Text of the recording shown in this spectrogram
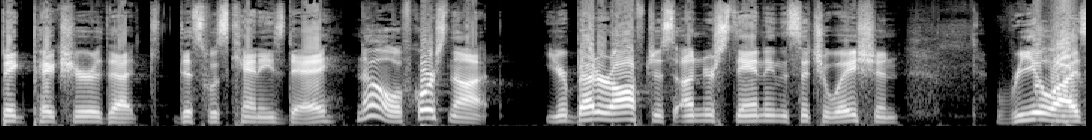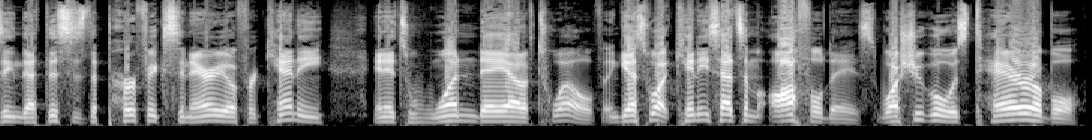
big picture that this was Kenny's day? No, of course not. You're better off just understanding the situation, realizing that this is the perfect scenario for Kenny, and it's one day out of 12. And guess what? Kenny's had some awful days. Washougal was terrible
